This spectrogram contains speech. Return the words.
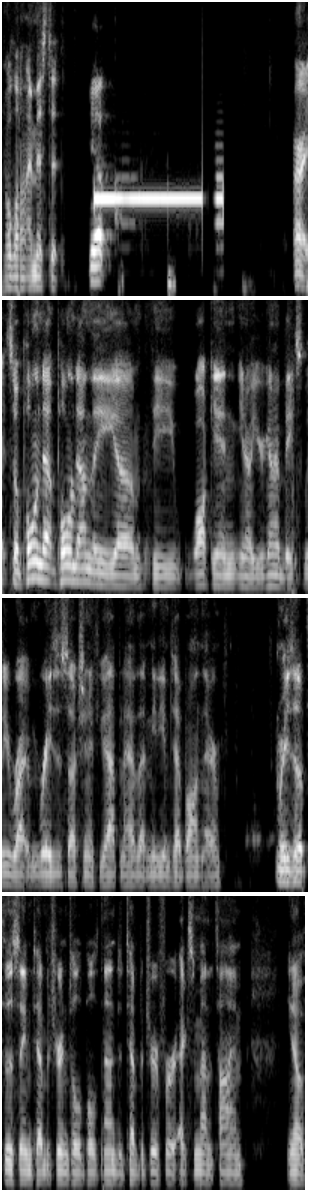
Hold on, I missed it. Yep. All right, so pulling down pulling down the um, the walk in, you know, you're gonna basically ri- raise the suction if you happen to have that medium temp on there. Raise it up to the same temperature until it pulls down to temperature for X amount of time. You know,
